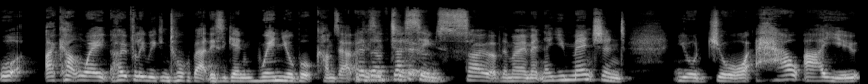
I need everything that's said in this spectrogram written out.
Well, I can't wait. Hopefully, we can talk about this again when your book comes out because it just to. seems so of the moment. Now, you mentioned your jaw. How are you?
